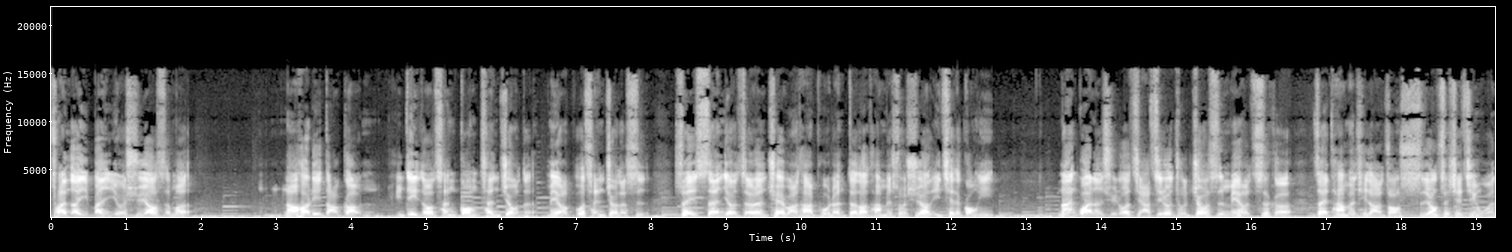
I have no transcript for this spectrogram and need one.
传到一半有需要什么，然后你祷告，一定都成功成就的，没有不成就的事。所以神有责任确保他仆人得到他们所需要的一切的供应。难怪呢，许多假基督徒就是没有资格在他们祈祷中使用这些经文，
